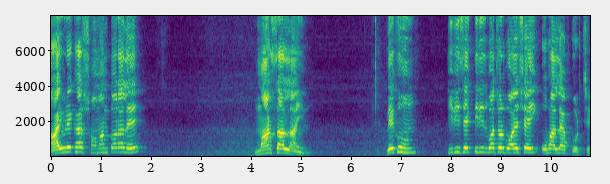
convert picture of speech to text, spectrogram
আয়ুরেখার সমান্তরালে মার্শাল লাইন। দেখুন, তিরিশ, একত্রিশ বছর বয়সেই ওভারল্যাপ করছে।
